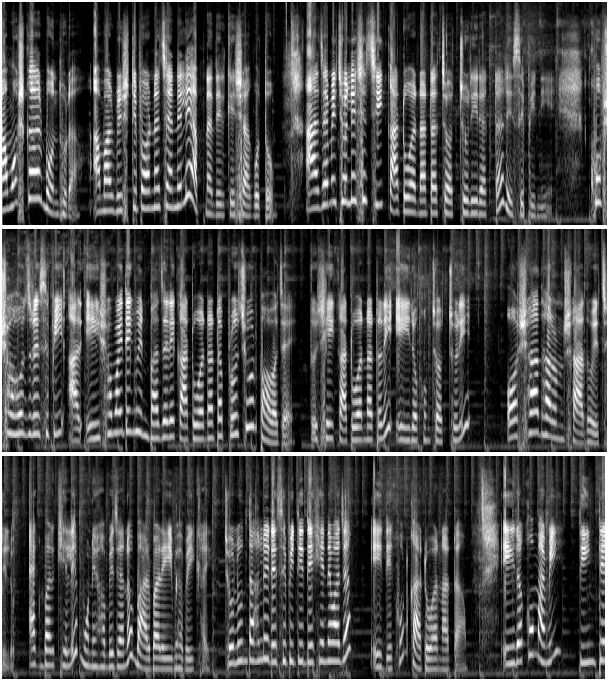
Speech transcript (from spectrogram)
নমস্কার বন্ধুরা, আমার বৃষ্টিপর্ণা চ্যানেলে আপনাদেরকে স্বাগত। আজ আমি চলে এসেছি কাটোয়া ডাঁটা চচ্চড়ির একটা রেসিপি নিয়ে। খুব সহজ রেসিপি আর এই সময় দেখবেন বাজারে কাটোয়া ডাঁটা প্রচুর পাওয়া যায়। তো সেই কাটোয়া ডাঁটারই এই রকম চচ্চড়ি অসাধারণ স্বাদ হয়েছিল। একবার খেলে মনে হবে যেন বারবার এইভাবেই খাই। চলুন তাহলে রেসিপিটি দেখে নেওয়া যাক। এই দেখুন কাটোয়া ডাঁটা। এই রকম আমি তিনটে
